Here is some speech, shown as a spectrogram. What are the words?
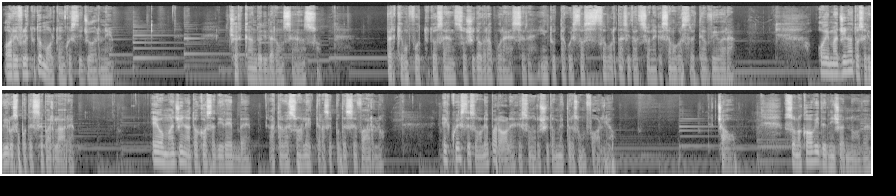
Ho riflettuto molto in questi giorni, cercando di dare un senso perché un fottuto senso ci dovrà pure essere in tutta questa assurda situazione che siamo costretti a vivere. Ho immaginato se il virus potesse parlare e ho immaginato cosa direbbe attraverso una lettera se potesse farlo. E queste sono le parole che sono riuscito a mettere su un foglio. Ciao, sono Covid-19.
